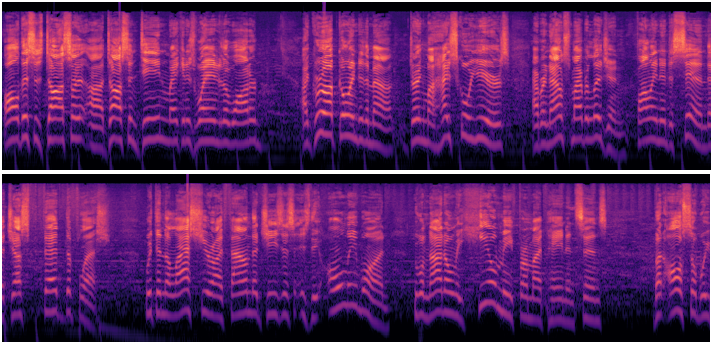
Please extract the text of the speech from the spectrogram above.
All this is Dawson, uh, Dawson Dean making his way into the water. I grew up going to the mount. During my high school years, I renounced my religion, falling into sin that just fed the flesh. Within the last year, I found that Jesus is the only one who will not only heal me from my pain and sins, but also will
